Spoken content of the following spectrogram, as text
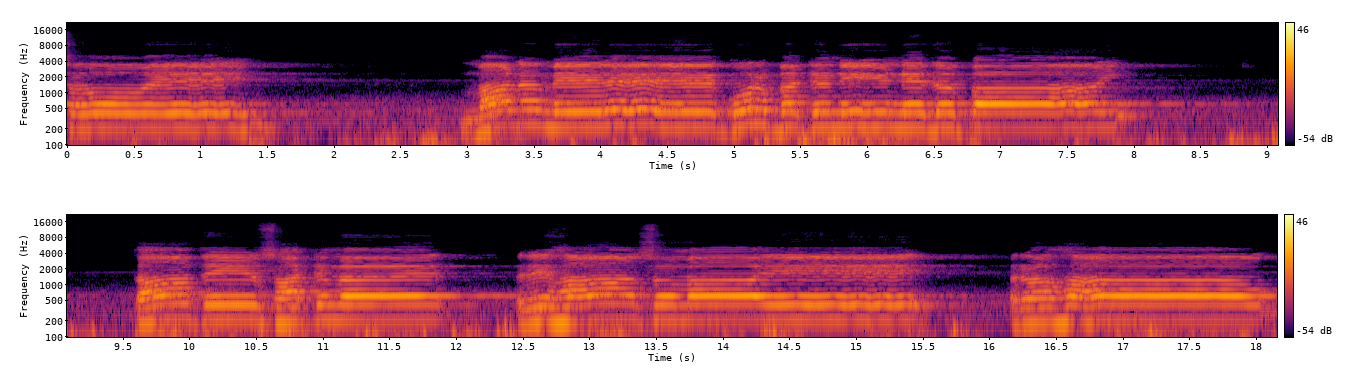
ਸੋਏ। ਮਨ ਮੇਰੇ ਗੁਰ ਬਚਨੀ ਨਿਦ ਪਾਈ। ਤਾਂ ਤੇ ਸੱਚ ਮੈਂ ਰਹਾ ਸਮਾਏ। ਰਹਾਉ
